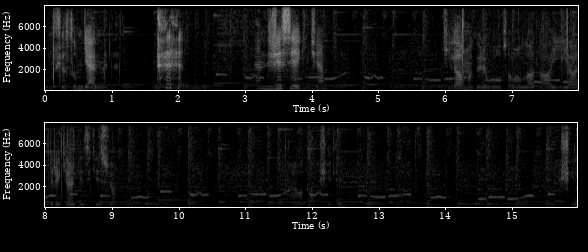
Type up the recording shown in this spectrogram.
Konuşasım gelmedi. ben Jesse'ye gideceğim. Kili alma görevi olsa vallahi daha iyi ya. Direkt herkesi kesiyorum. Hadi bakalım Shelly. Shelly.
